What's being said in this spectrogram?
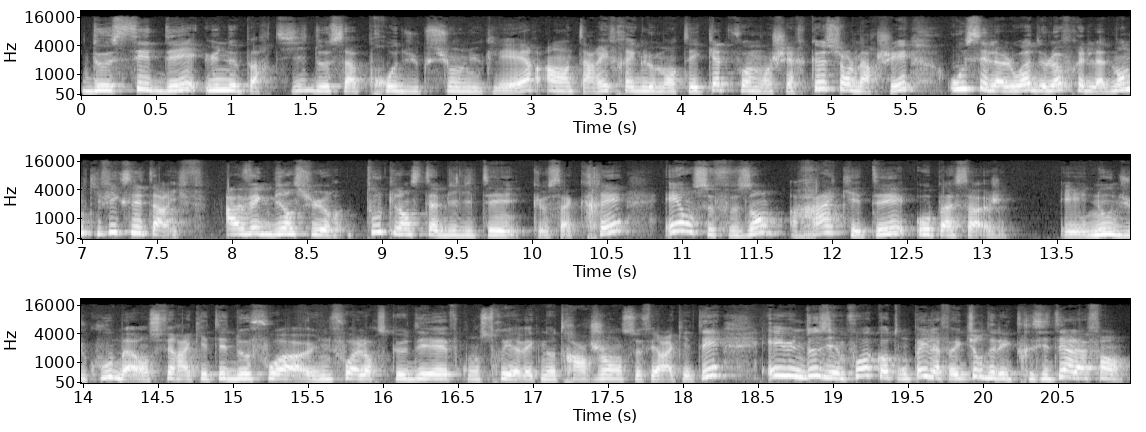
de céder une partie de sa production nucléaire à un tarif réglementé 4 fois moins cher que sur le marché, où c'est la loi de l'offre et de la demande qui fixe les tarifs. Avec bien sûr toute l'instabilité que ça crée, et en se faisant raqueter au passage. Et nous, du coup, bah, on se fait raqueter deux fois. Une fois lorsque DF construit avec notre argent, on se fait raqueter. Et une deuxième fois quand on paye la facture d'électricité à la fin.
